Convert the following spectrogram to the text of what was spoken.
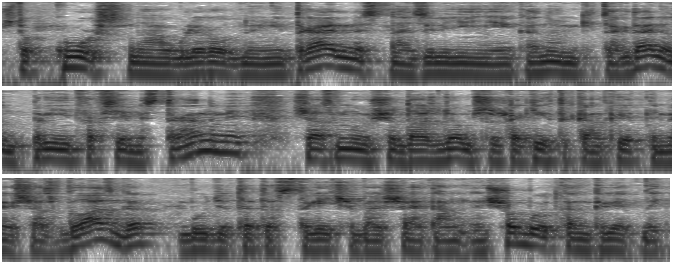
что курс на углеродную нейтральность, на озеленение экономики и так далее, он принят во всеми странами. Сейчас мы еще дождемся каких-то конкретных мер. Сейчас в Глазго будет эта встреча большая, там еще будет конкретный.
